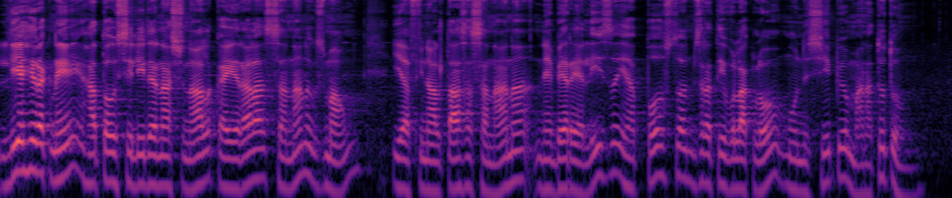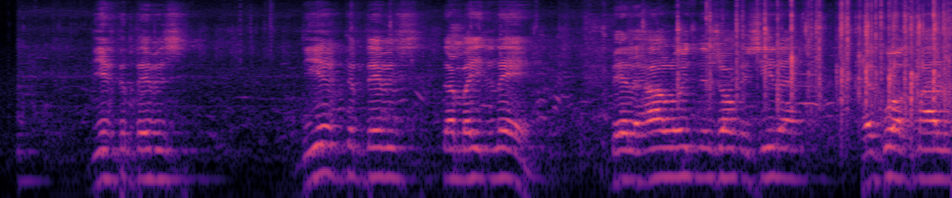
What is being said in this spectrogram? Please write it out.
Lia Hirakne hatou se líder nacional Kairala Sanana Guzmão e a final taça Sanana nebe realiza e a posto administrativo Laclo, município Manatutu. Dia que temos, dia que temos também né, bele halo ne joga gira, a guac malo,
